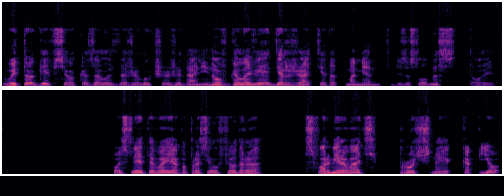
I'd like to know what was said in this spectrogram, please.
В итоге все оказалось даже лучше ожиданий, но в голове держать этот момент, безусловно, стоит. После этого я попросил Федора сформировать прочное копье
